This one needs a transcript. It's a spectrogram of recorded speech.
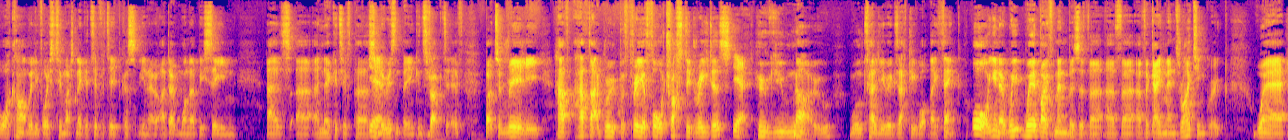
"Oh, I can't really voice too much negativity because you know I don't want to be seen as a, a negative person Yeah. who isn't being constructive," but to really have have that group of three or four trusted readers Yeah. who you know will tell you exactly what they think. Or you know, we we're both members of a of a, of a gay men's writing group where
